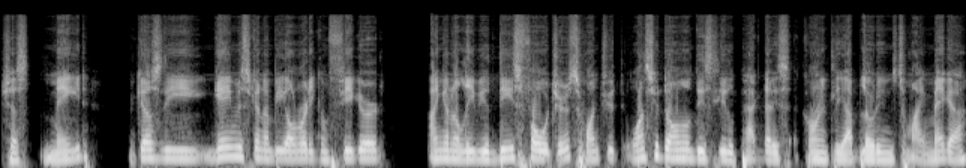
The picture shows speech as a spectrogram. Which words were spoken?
just made because the game is going to be already configured. I'm going to leave you these folders. Once you, once you download this little pack that is currently uploading to my Mega,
